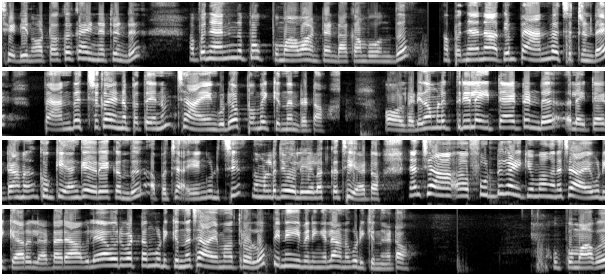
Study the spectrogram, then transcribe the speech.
ചെടി നോട്ടമൊക്കെ കഴിഞ്ഞിട്ടുണ്ട്. അപ്പോൾ ഞാൻ ഇന്നിപ്പോ ഉപ്പുമാവാണ് ഉണ്ടാക്കാൻ പോകുന്നത്. അപ്പോൾ ഞാൻ ആദ്യം പാൻ വെച്ചിട്ടുണ്ട്. പാൻ വെച്ച് കഴിഞ്ഞപ്പോഴത്തേനും ചായയും കൂടി ഒപ്പം വെക്കുന്നുണ്ട് കേട്ടോ ഓൾറെഡി നമ്മൾ ഇത്തിരി ലേറ്റ് ആയിട്ടുണ്ട്. ലേറ്റ് ആയിട്ടാണ് കുക്ക് ചെയ്യാൻ കയറിയേക്കുന്നത് അപ്പോൾ ചായയും കുടിച്ച് നമ്മളുടെ ജോലികളൊക്കെ ചെയ്യാം കേട്ടോ ഞാൻ ചാ ഫുഡ് കഴിക്കുമ്പോൾ അങ്ങനെ ചായ കുടിക്കാറില്ല കേട്ടോ രാവിലെ ഒരു വട്ടം കുടിക്കുന്ന ചായ മാത്രമേ ഉള്ളൂ. പിന്നെ ഈവനിങ്ങിലാണ് കുടിക്കുന്നത് കേട്ടോ ഉപ്പുമാവ്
